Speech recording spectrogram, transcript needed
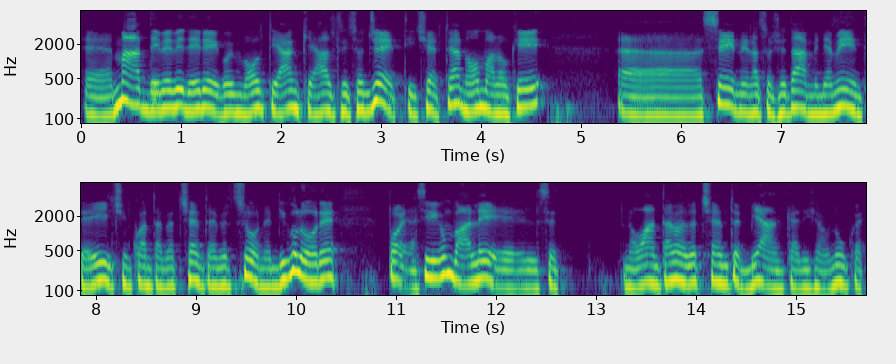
eh, ma deve vedere coinvolti anche altri soggetti. Certo è anomalo che eh, se nella società mediamente il 50% delle persone è di colore, poi la Silicon Valley il 99% è bianca, diciamo, dunque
